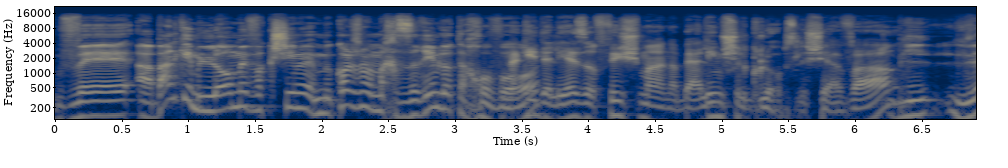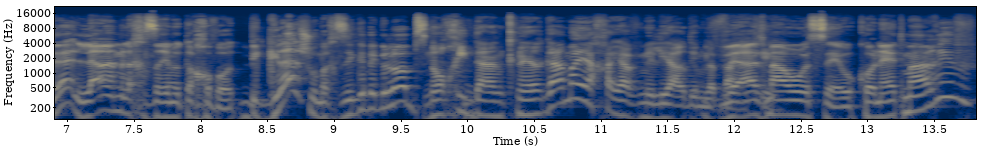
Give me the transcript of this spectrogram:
והבנקים לא מבקשים, הם כל הזמן מחזירים לו את החובות. נגיד אליעזר פישמן, הבעלים של גלובס לשעבר. למה הם מחזירים לו את החובות? בגלל שהוא מחזיק בגלובס. נוחי דנקנר גם היה חייב מיליארדים לבנקים. ואז מה הוא עושה? הוא קונה את מעריב.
